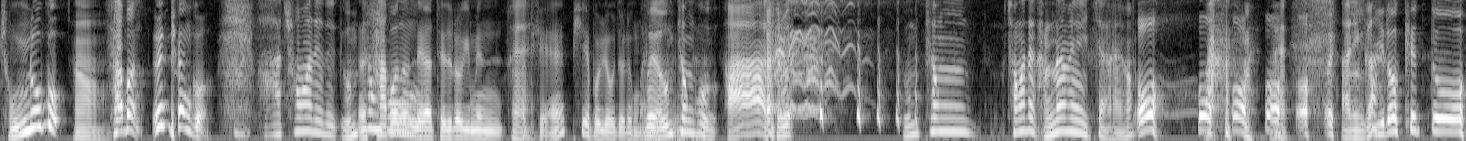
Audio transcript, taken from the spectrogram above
종로구, 어. 4번 은평구. 아, 청와대는 은평구. 4번은 내가 되도록이면 네. 어떻게 피해 보려고 노력 많이 왜 했습니다. 은평구? 아, 그러, 은평, 청와대 강남에 있지 않아요? 어. 아닌가? 이렇게 또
